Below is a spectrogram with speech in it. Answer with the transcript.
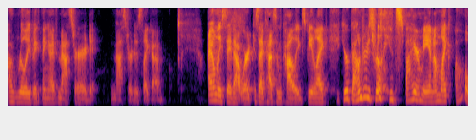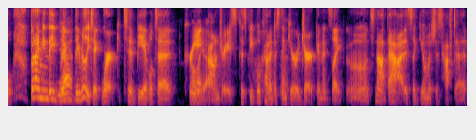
a really big thing I've mastered. Mastered is like a I only say that word because I've had some colleagues be like, "Your boundaries really inspire me," and I'm like, "Oh," but I mean, they yeah. they really take work to be able to Oh create oh boundaries because people kind of just think you're a jerk and it's like oh it's not that. It's like you almost just have to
